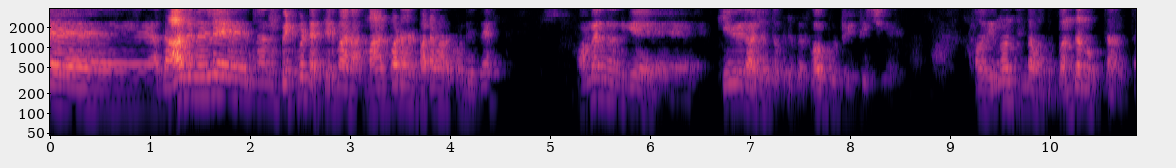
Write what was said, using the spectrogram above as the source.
ಆಮೇಲೆ ಅದಾದ್ಮೇಲೆ ನಾನು ಬಿಟ್ಬಿಟ್ಟೆ ಸಿನಿಮಾನ. ಮಾನ್ಪಾಡ ಪಾಠ ಮಾಡ್ಕೊಂಡಿದ್ದೆ. ಆಮೇಲೆ ನನಗೆ ಕೆ ವಿ ರಾಜು ಅಂತ ಒಬ್ಬರು ಹೋಗ್ಬಿಟ್ರು ಇತ್ತೀಚೆಗೆ. ಅವ್ರು ಇನ್ನೊಂದು ಸಿನಿಮಾ ಒಂದು ಬಂಧ ಮುಕ್ತ ಅಂತ.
